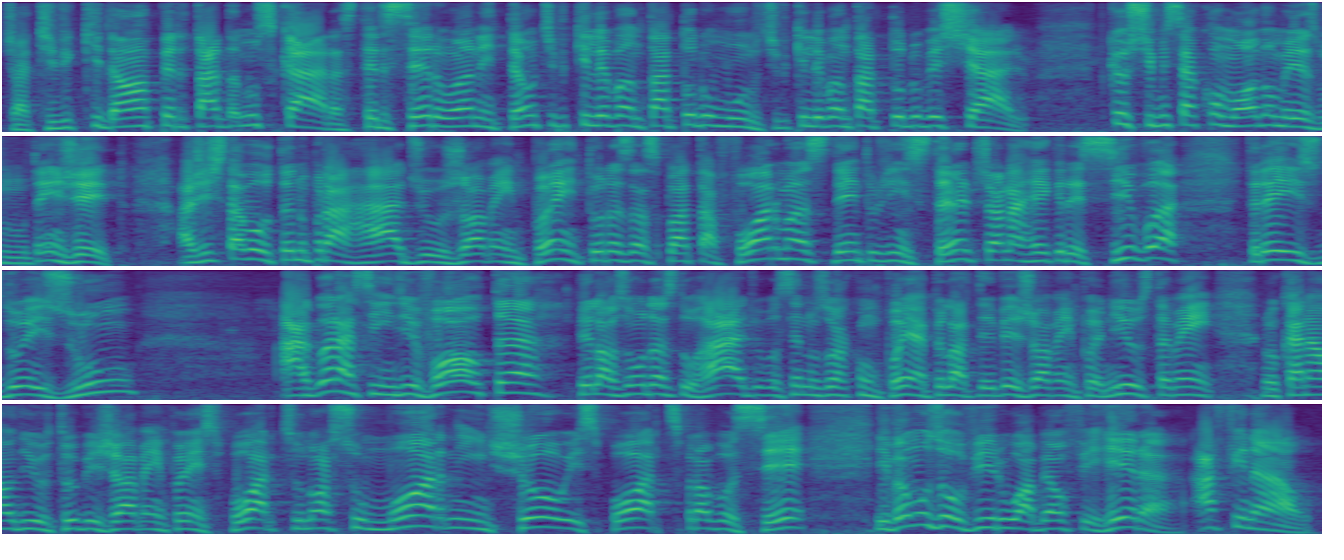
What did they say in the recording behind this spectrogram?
já tive que dar uma apertada nos caras. Terceiro ano, então, tive que levantar todo mundo, tive que levantar todo o vestiário. Porque os times se acomodam mesmo, não tem jeito. A gente está voltando para a rádio Jovem Pan em todas as plataformas, dentro de instantes, já na regressiva 3, 2, 1. Agora sim, de volta pelas ondas do rádio, você nos acompanha pela TV Jovem Pan News, também no canal do YouTube Jovem Pan Esportes, o nosso Morning Show Esportes para você. E vamos ouvir o Abel Ferreira, afinal,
